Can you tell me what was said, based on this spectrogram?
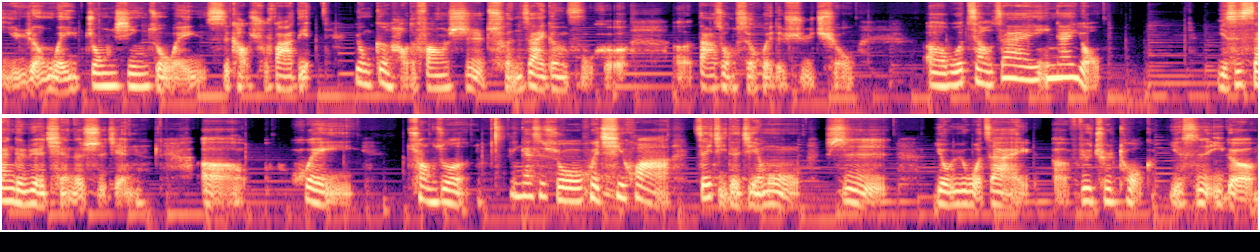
以人为中心作为思考出发点，用更好的方式存在，更符合呃大众社会的需求。呃，我早在应该有也是三个月前的时间，呃，会创作。应该是说会气化这一集的节目，是由于我在呃 Future Talk 也是一个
